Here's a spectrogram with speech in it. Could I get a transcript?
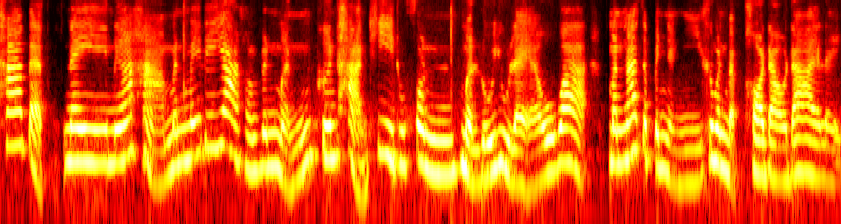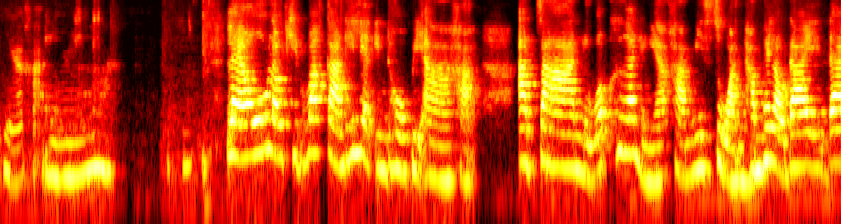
ถ้าแบบในเนื้อหามันไม่ได้ยากมันเป็นเหมือนพื้นฐานที่ทุกคนเหมือนรู้อยู่แล้วว่ามันน่าจะเป็นอย่างนี้คือมันแบบพอเดาได้อะไรอย่างเงี้ยค่ะอืมแล้วเราคิดว่าการที่เรียนอินโทร PR ค่ะ อาจารย์หรือว่าเพื่อนอย่างเงี้ยค่ะ มีส่วนทำให้เราได้ได้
